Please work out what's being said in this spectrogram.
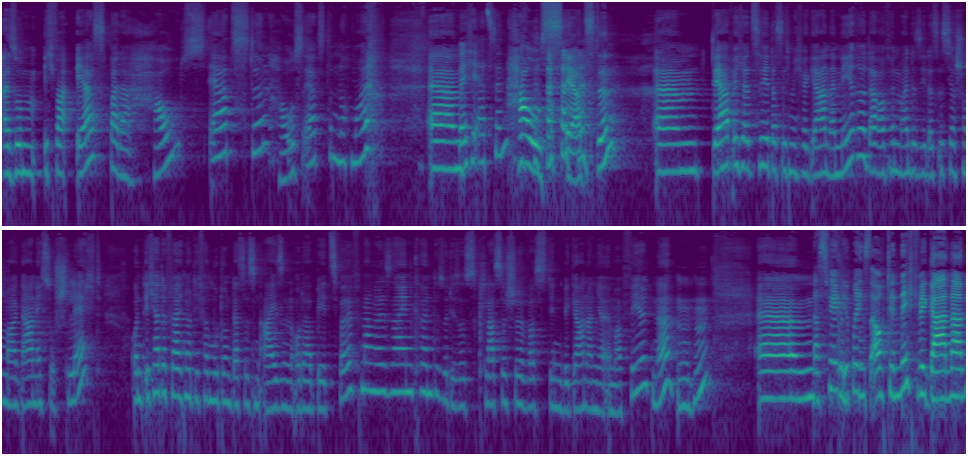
Also ich war erst bei der Hausärztin, Hausärztin nochmal. Ähm, Welche Ärztin? Hausärztin. ähm, der habe ich erzählt, dass ich mich vegan ernähre. Daraufhin meinte sie, das ist ja schon mal gar nicht so schlecht. Und ich hatte vielleicht noch die Vermutung, dass es ein Eisen- oder B12-Mangel sein könnte. So dieses klassische, was den Veganern ja immer fehlt. Ne? Mhm. Ähm, Das fehlt übrigens auch den Nicht-Veganern.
